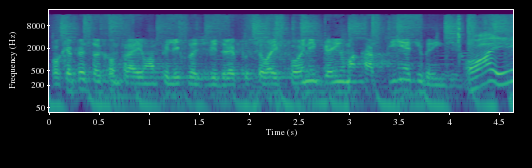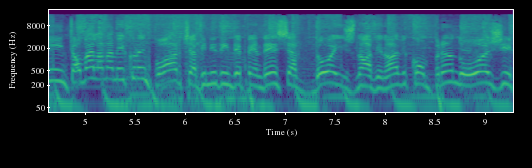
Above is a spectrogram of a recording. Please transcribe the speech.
Qualquer pessoa que comprar aí uma película de vidro aí pro seu iPhone ganha uma capinha de brinde. Ó aí, então vai lá na Microimport, Avenida Independência 299, comprando hoje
